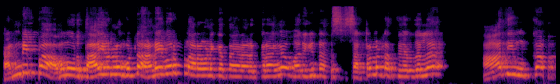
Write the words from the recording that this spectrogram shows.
கண்டிப்பா. அவங்க ஒரு தாயுடன் கொண்டு அனைவரும் அரவணைக்க தயாரா இருக்கிறாங்க. வருகின்ற சட்டமன்ற தேர்தல்ல அதிமுக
